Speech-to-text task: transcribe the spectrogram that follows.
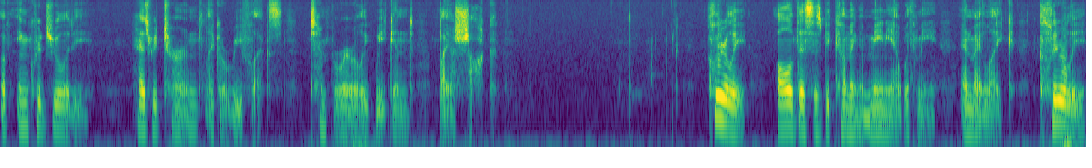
of incredulity has returned like a reflex temporarily weakened by a shock. Clearly, all this is becoming a mania with me and my like. Clearly,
